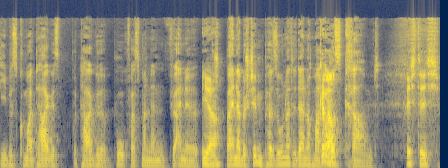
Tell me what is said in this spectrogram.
Liebeskummer-Tagebuch, was man dann für eine, Ja. bei einer bestimmten Person hatte, dann nochmal Genau. rauskramt. Richtig.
